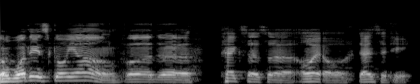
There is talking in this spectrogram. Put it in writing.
So what is going on for the Texas uh, oil density?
